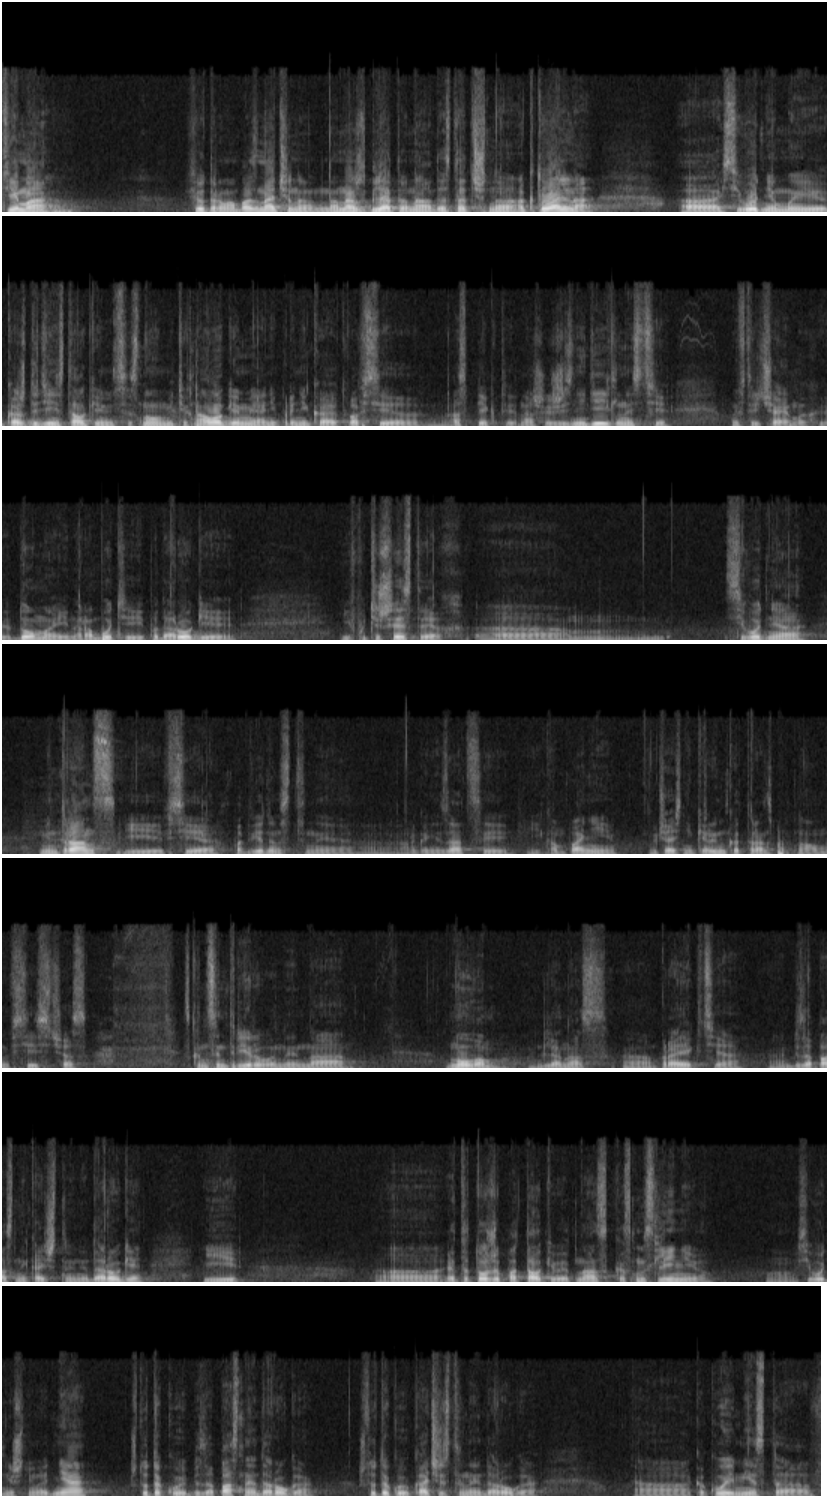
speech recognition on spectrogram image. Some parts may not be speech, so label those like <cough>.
Тема Федором обозначена. На наш взгляд, она достаточно актуальна. А сегодня мы каждый день сталкиваемся с новыми технологиями, они проникают во все аспекты нашей жизнедеятельности. Мы встречаем их и дома, и на работе, и по дороге, и в путешествиях. А, сегодня Минтранс и все подведомственные организации и компании, участники рынка транспортного, мы все сейчас сконцентрированы на новом для нас а, проекте безопасные и качественные дороги. И это тоже подталкивает нас к осмыслению сегодняшнего дня, что такое безопасная дорога, что такое качественная дорога, какое место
